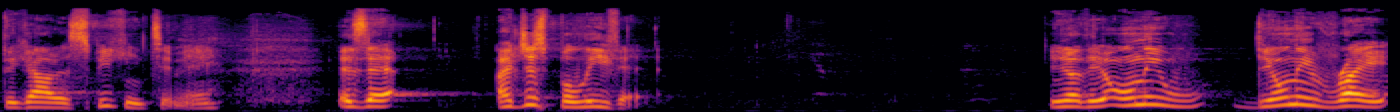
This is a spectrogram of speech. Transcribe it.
that God is speaking to me is that I just believe it. You know, the only, the only right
